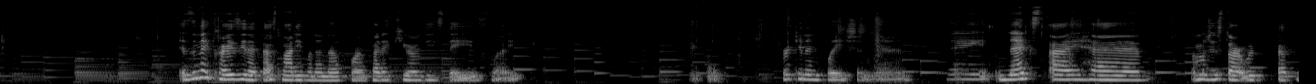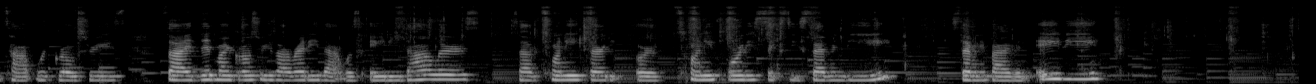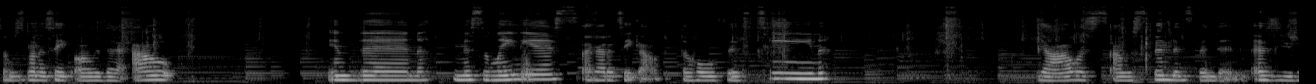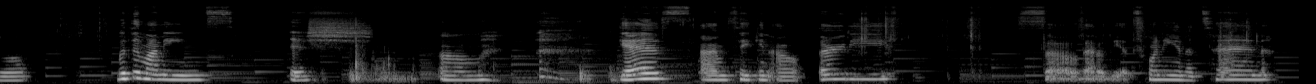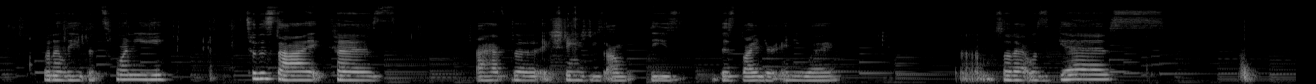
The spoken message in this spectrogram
Isn't it crazy that that's not even enough for a pedicure these days? Like, freaking inflation, man. Okay, next I have, I'm gonna just start with at the top with groceries. So I did my groceries already. That was $80. So I have 20, 30, or 20, 40, 60, 70, 75, and 80. So I'm just gonna take all of that out. And then miscellaneous, I gotta take out the whole 15 yeah, I was I was spending, spending as usual. Within my means ish. Um gas, I'm taking out 30. So that'll be a 20 and a 10. I'm gonna leave the 20 to the side because I have to exchange these on these this binder anyway. Um, so that was gas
